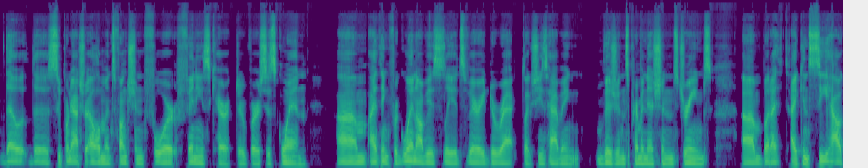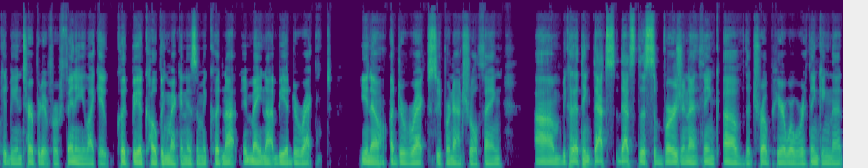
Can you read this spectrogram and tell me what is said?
the the supernatural elements function for Finney's character versus Gwen. Um, I think for Gwen, obviously, it's very direct. Like she's having visions, premonitions, dreams. Um, but I, I can see how it could be interpreted for Finney. Like it could be a coping mechanism. It could not. It may not be a direct, you know, a direct supernatural thing. Um, because I think that's that's the subversion. I think of the trope here, where we're thinking that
